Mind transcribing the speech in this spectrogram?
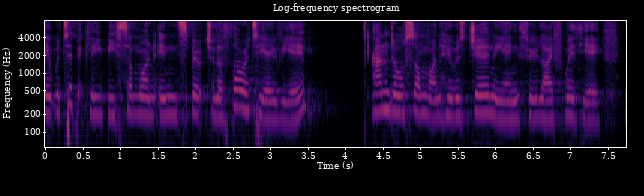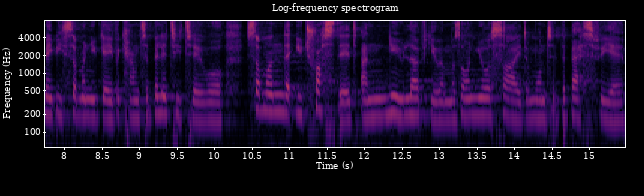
it would typically be someone in spiritual authority over you and or someone who was journeying through life with you. Maybe someone you gave accountability to or someone that you trusted and knew loved you and was on your side and wanted the best for you.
